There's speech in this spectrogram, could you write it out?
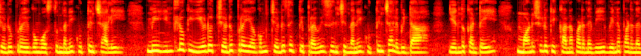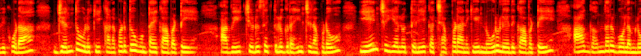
చెడు ప్రయోగం వస్తుందని గుర్తించాలి. మీ ఇంట్లోకి ఏడో చెడు ప్రయోగం చెడు శక్తి ప్రవేశించిందని గుర్తించాలి బిడ్డ. ఎందుకంటే మనుషులకి కనపడనివి వినపడనివి కూడా జంతువులకి కనపడుతూ ఉంటాయి కాబట్టి అవి చెడు శక్తులు గ్రహించినప్పుడు ఏం చెయ్యాలో తెలియక చెప్పడానికి నోరు లేదు కాబట్టి ఆ గందరగోళంలో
